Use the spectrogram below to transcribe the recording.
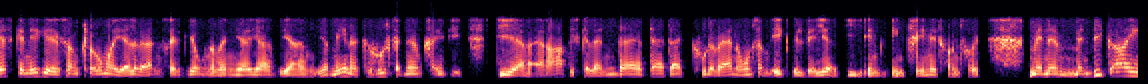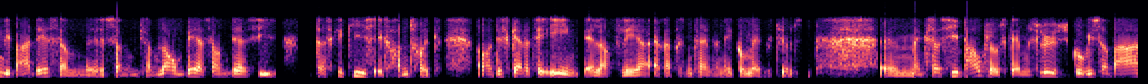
jeg skal ikke sådan kloge mig i alle verdens religioner, men jeg, jeg, jeg, jeg mener, at kan huske, at omkring de, de arabiske lande, der, der, der kunne der være nogen, som ikke vil vælge at give en, en kvinde et håndtryk. Men, øh, men vi gør egentlig bare det, som, øh, som, som loven beder os om, det at sige, der skal gives et håndtryk, og det skal der til en eller flere af repræsentanterne i kommunalbestyrelsen. Øh, man kan så sige, at bagklogskabens lys skulle vi så bare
